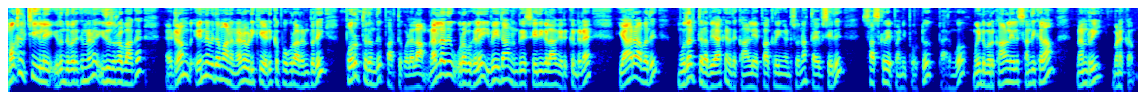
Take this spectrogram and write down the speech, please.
மகிழ்ச்சியிலே இருந்து வருகின்றன. இது தொடர்பாக ட்ரம்ப் என்ன விதமான நடவடிக்கை எடுக்கப் போகிறார் என்பதை பொறுத்திருந்து பார்த்துக் கொள்ளலாம். நல்லது உறவுகளே இவைதான் இன்றைய செய்திகளாக இருக்கின்றன. யாராவது முதல் தடவையாக எனது காணொலியை பார்க்குறீங்கன்னு சொன்னால் தயவு செய்து சப்ஸ்கிரைப் பண்ணி போட்டு பாருங்கோ. மீண்டும் ஒரு காணொலியில் சந்திக்கலாம். நன்றி வணக்கம்.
